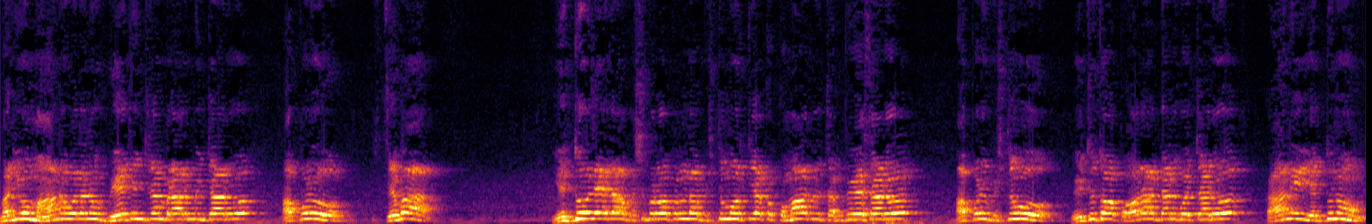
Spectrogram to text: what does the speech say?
మరియు మానవులను వేధించడం ప్రారంభించారు. అప్పుడు శివ ఎద్దు లేదా వృషభ రూపంలో విష్ణుమూర్తి యొక్క కుమారుని చంపివేశాడు. అప్పుడు విష్ణువు ఎద్దుతో పోరాడడానికి వచ్చాడు. కానీ ఎద్దును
